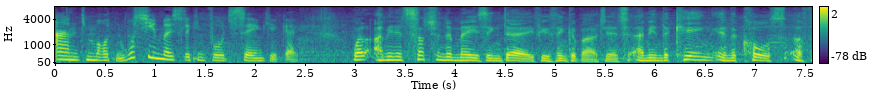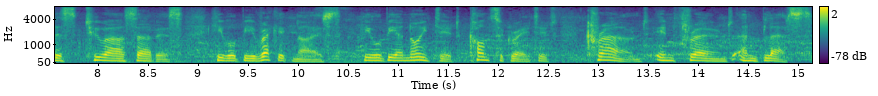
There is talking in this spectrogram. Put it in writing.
and modern. What are you most looking forward to seeing, Hugo? Well, I mean, it's such an amazing day if you think about it. I mean, the king, in the course of this two hour service, he will be recognized, he will be anointed, consecrated, crowned, enthroned, and blessed.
